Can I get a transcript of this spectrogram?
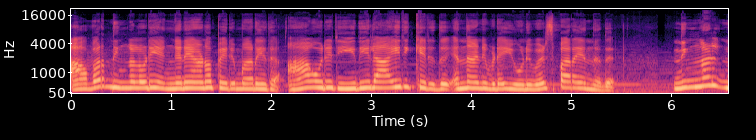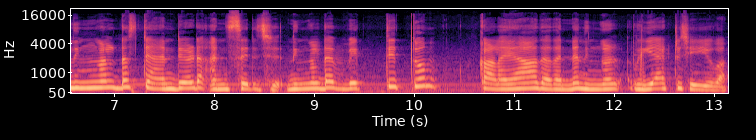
അവർ നിങ്ങളോട് എങ്ങനെയാണോ പെരുമാറിയത് ആ ഒരു രീതിയിലായിരിക്കരുത് എന്നാണ് ഇവിടെ യൂണിവേഴ്സ് പറയുന്നത്. നിങ്ങൾ നിങ്ങളുടെ സ്റ്റാൻഡേർഡ് അനുസരിച്ച് നിങ്ങളുടെ വ്യക്തിത്വം കളയാതെ തന്നെ നിങ്ങൾ റിയാക്ട് ചെയ്യുക.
